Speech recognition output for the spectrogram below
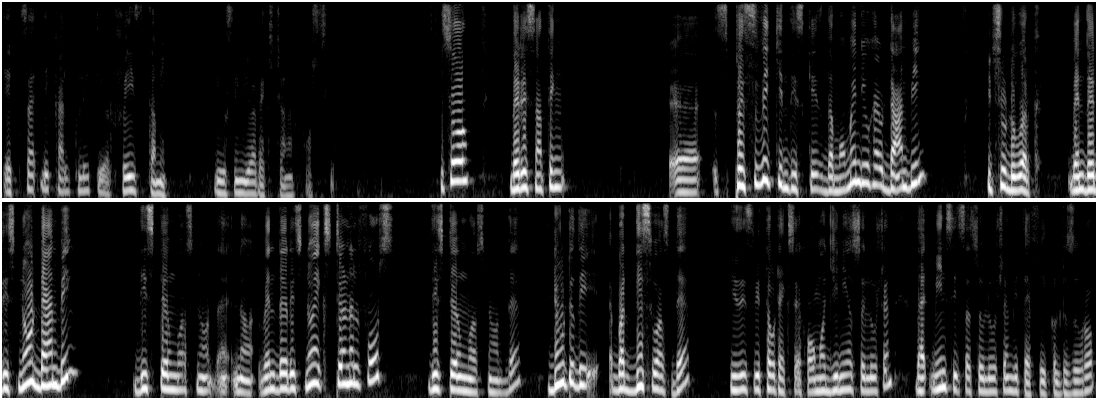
exactly calculate your phase coming using your external force here. So, there is nothing uh, specific in this case. The moment you have damping it should work. When there is no damping this term was not uh, no when there is no external force this term was not there. Due to the but this was there. This is without x a homogeneous solution. That means it is a solution with f equal to 0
